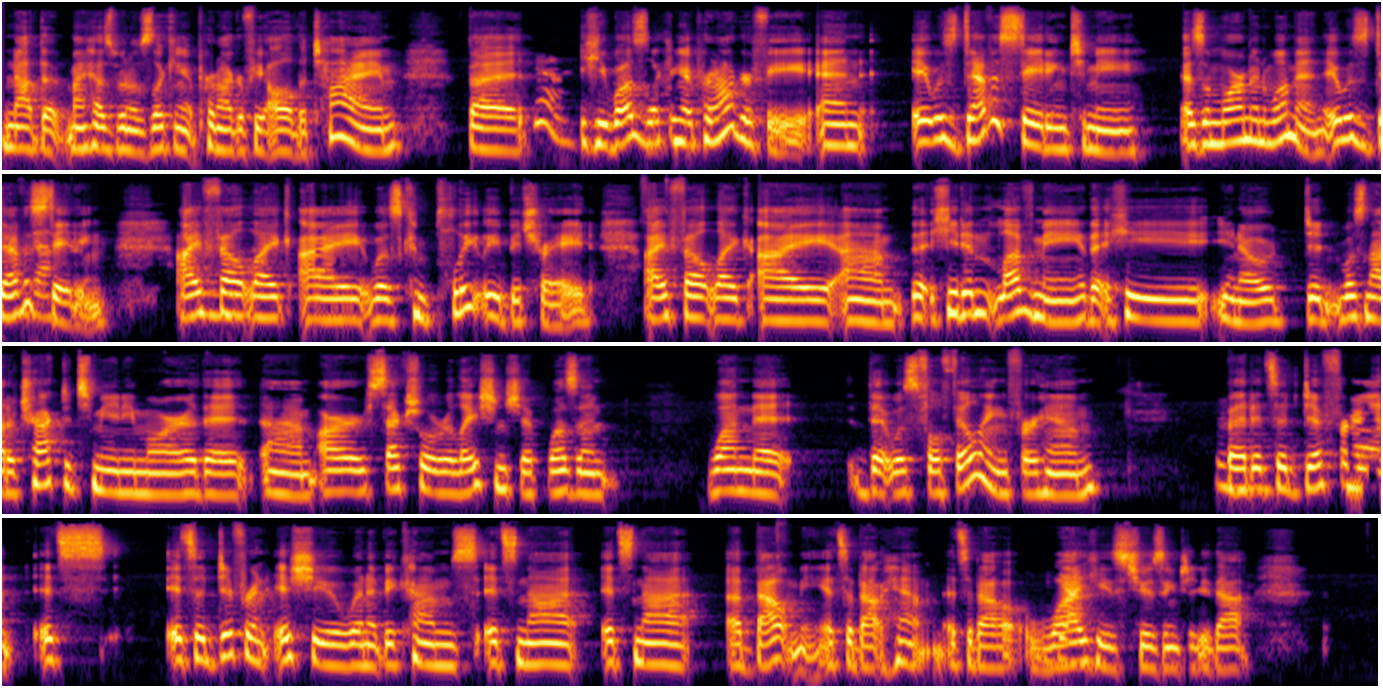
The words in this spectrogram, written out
not that my husband was looking at pornography all the time but yeah. he was looking at pornography and it was devastating to me as a Mormon woman. It was devastating. Yeah. I mm-hmm. felt like I was completely betrayed. I felt like I um, that he didn't love me, that he, you know, didn't was not attracted to me anymore. That um, our sexual relationship wasn't one that that was fulfilling for him. Mm-hmm. But it's a different. It's it's a different issue when it becomes. It's not. It's not about me. It's about him. It's about why yeah. he's choosing to do that.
